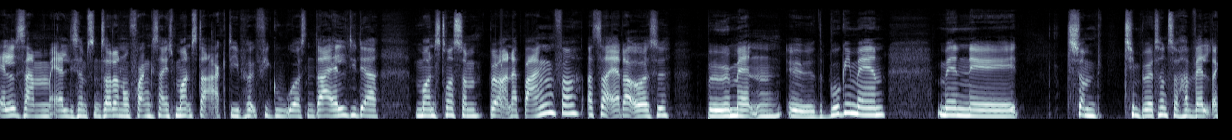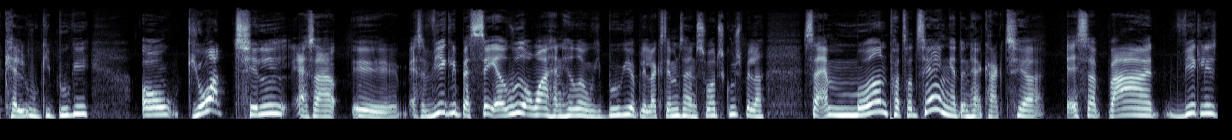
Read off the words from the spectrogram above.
alle sammen, er ligesom sådan, så er der nogle Frankensteins monsteragtige figurer, sådan, der er alle de der monstre, som børn er bange for, og så er der også Burmanden, øh, The Boogeyman, men øh, som Tim Burton så har valgt at kalde Oogie Boogie, og gjort til, altså, øh, altså virkelig baseret, ud over at han hedder Oogie Boogie og bliver lagt stemme til en sort skuespiller, så er måden portrætteringen af den her karakter altså bare virkelig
